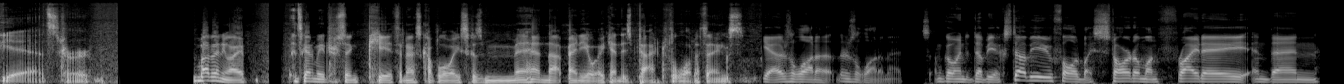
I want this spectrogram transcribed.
Yeah, it's true. But anyway, it's going to be interesting here the next couple of weeks because man, that Mania weekend is packed with a lot of things. yeah there's a lot of there's a lot of matches i'm going to wxw followed by stardom on friday and then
